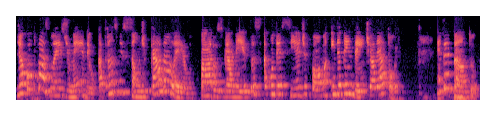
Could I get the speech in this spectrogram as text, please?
De acordo com as leis de Mendel, a transmissão de cada alelo para os gametas acontecia de forma independente e aleatória. Entretanto,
